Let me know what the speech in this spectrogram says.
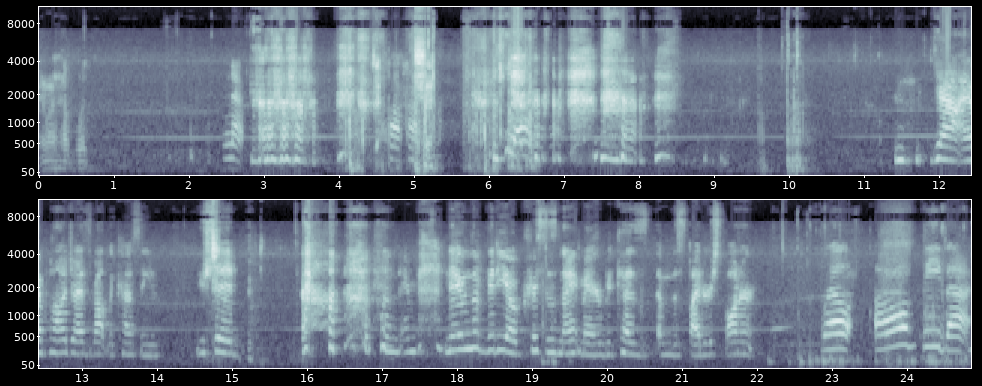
Anyone have wood? No. Ha ha. Yeah. yeah, I apologize about the cussing. You should name, name the video Chris's Nightmare because of the spider spawner. Well, I'll be back.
